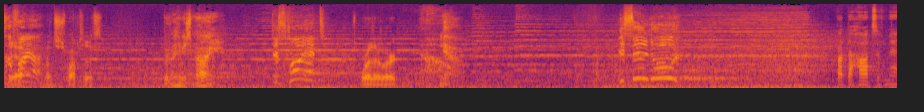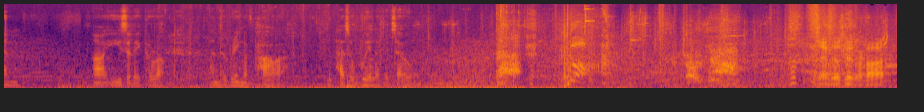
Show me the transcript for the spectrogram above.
Cast it into the yeah, fire! let's just watch this. The ring is mine. Destroy it! Spoiler alert. No. Isildur! But the hearts of men are easily corrupted, and the Ring of Power has a will of its own. Damn, those guys are hot.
